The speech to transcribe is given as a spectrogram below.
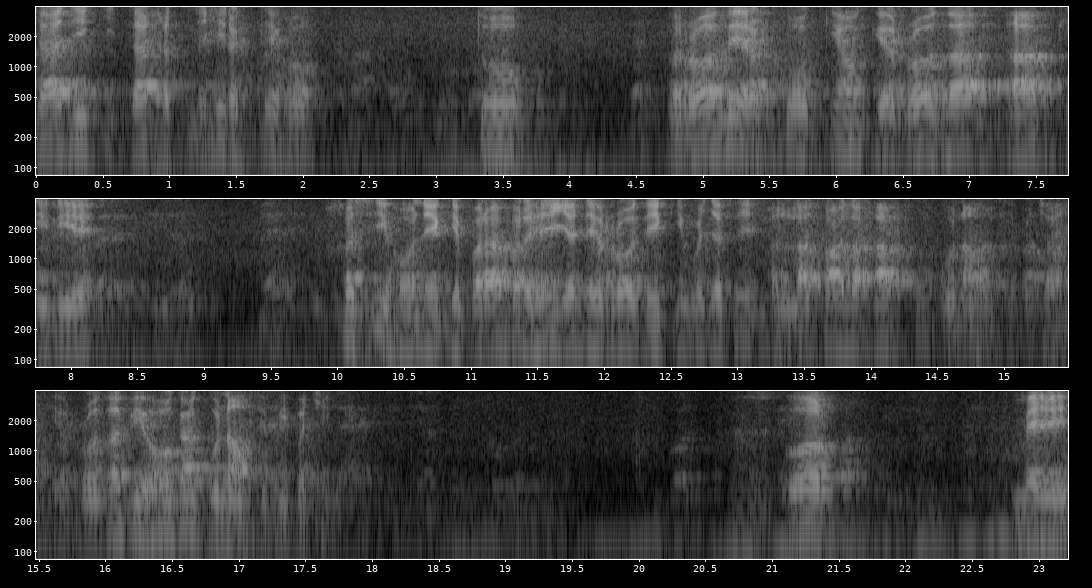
شادی کی طاقت نہیں رکھتے ہو تو روزے رکھو، کیونکہ روزہ آپ کے لیے خسی ہونے کے برابر ہے یعنی روزے کی وجہ سے اللہ تعالیٰ آپ کو گناہوں سے بچائیں گے۔ روزہ بھی ہوگا، گناہوں سے بھی بچیں گے۔ اور میرے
